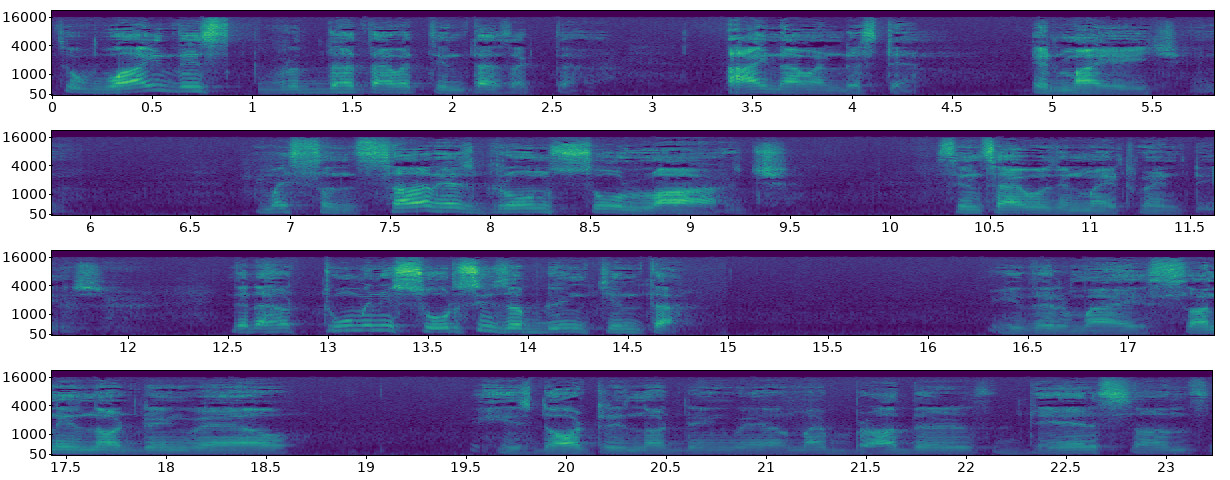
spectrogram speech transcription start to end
So why this Vruddha Tavat Chinta Sakta? I now understand at my age. You know. My sansar has grown so large since I was in my 20s that I have too many sources of doing chinta. Either my son is not doing well, his daughter is not doing well, my brothers, their sons,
